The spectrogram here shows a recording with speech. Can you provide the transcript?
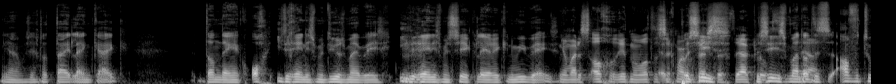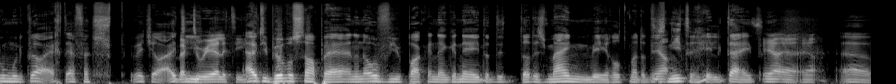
ja, hoe zeg dat, tijdlijn kijk, dan denk ik, oh, iedereen is met duurzaamheid bezig. Iedereen is met circulaire economie bezig. Ja, maar dat is algoritme wat het zeg Eh, maar precies, bevestigt. Ja, klopt. Precies, maar dat is af en toe moet ik wel echt even, weet je wel, uit Back die, uit die bubbel stappen hè, en een overview pakken en denken, nee, dat, is- dat is mijn wereld, maar dat is Ja. niet de realiteit. Ja, ja, ja. Eh,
